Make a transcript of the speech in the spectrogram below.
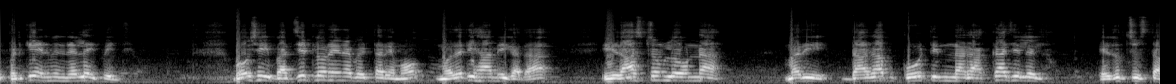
ఇప్పటికే ఎనిమిది నెలలు అయిపోయింది. బహుశా ఈ బడ్జెట్లోనైనా పెడతారేమో మొదటి హామీ కదా. ఈ రాష్ట్రంలో ఉన్న మరి దాదాపు కోటిన్నర అక్కా చెల్లెలు ఎదురు చూస్తూ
